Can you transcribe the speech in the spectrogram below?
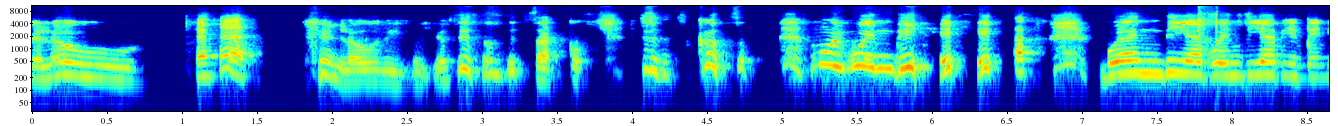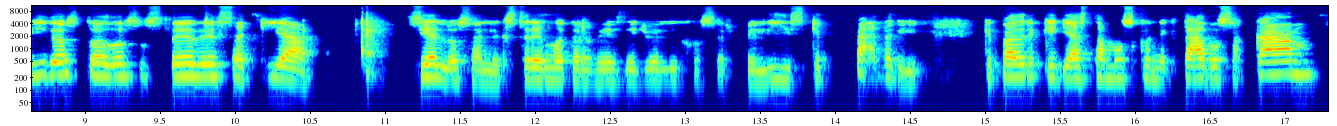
Hello, hello. Digo yo, ¿de dónde saco esas cosas? Muy buen día, buen día, buen día, bienvenidos todos ustedes aquí a Cielos al Extremo a través de Yo Elijo Ser Feliz. Qué padre, qué padre que ya estamos conectados acá.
